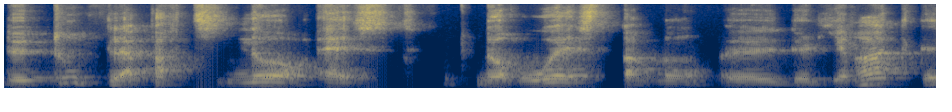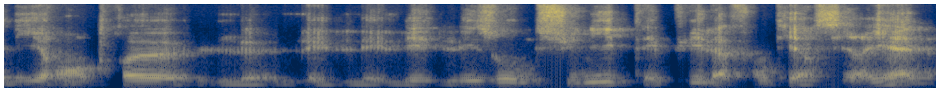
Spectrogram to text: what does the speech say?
de toute la partie nord-est, nord-ouest pardon, euh, de l'Irak, c'est-à-dire entre les, zones sunnites et puis la frontière syrienne.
